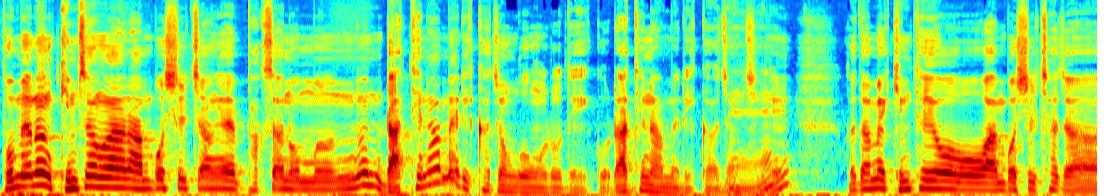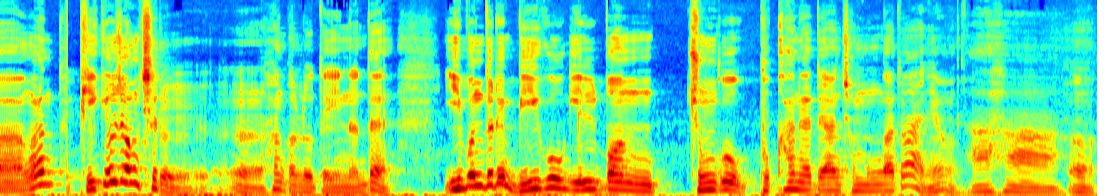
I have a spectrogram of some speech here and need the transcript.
보면은 김성환 안보실장의 박사 논문은 라틴 아메리카 전공으로 돼 있고 라틴 아메리카 정치. 네. 그다음에 김태호 안보실 차장은 비교 정치를 어, 한 걸로 돼 있는데 이분들이 미국, 일본, 중국, 북한에 대한 전문가도 아니요. 아하. 어,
